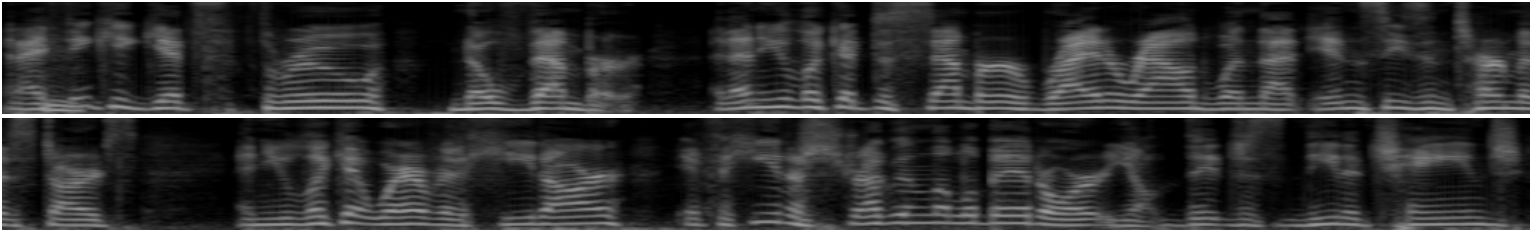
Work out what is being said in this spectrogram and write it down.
and I mm. think he gets through November. And then you look at December, right around when that in-season tournament starts and you look at wherever the Heat are, if the Heat are struggling a little bit or you know they just need a change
